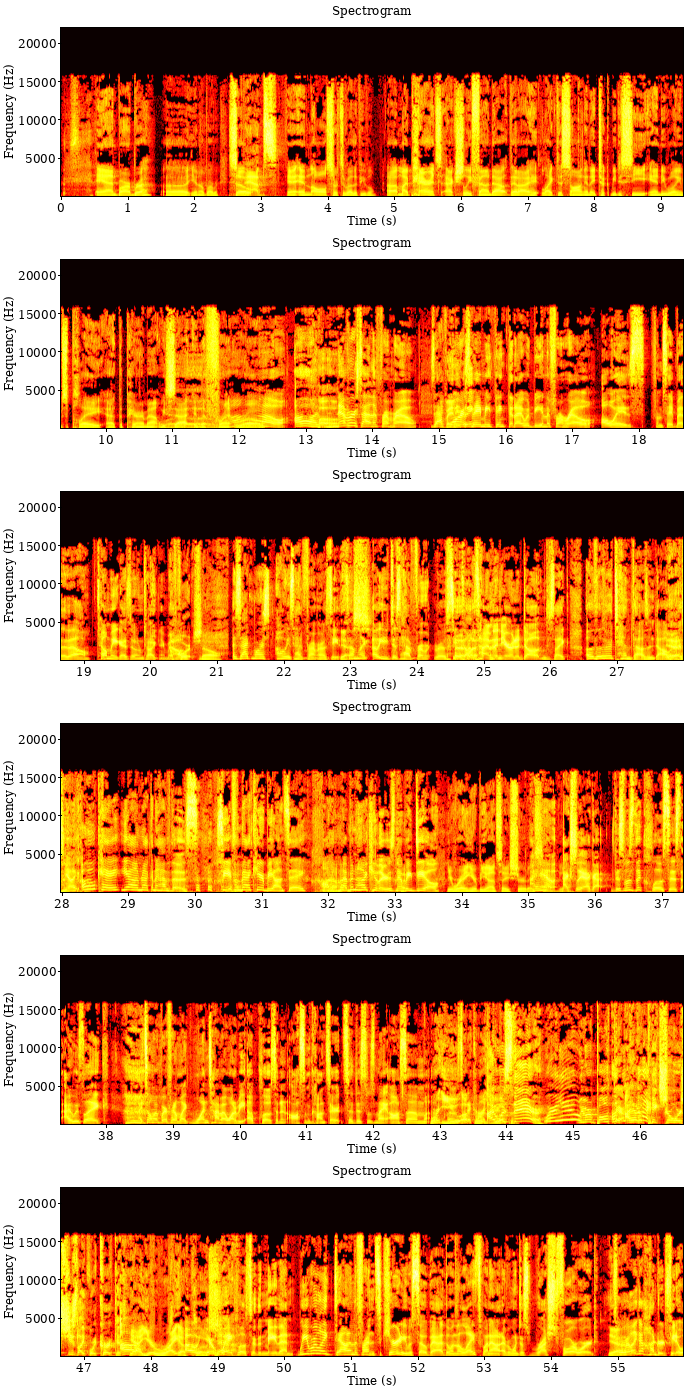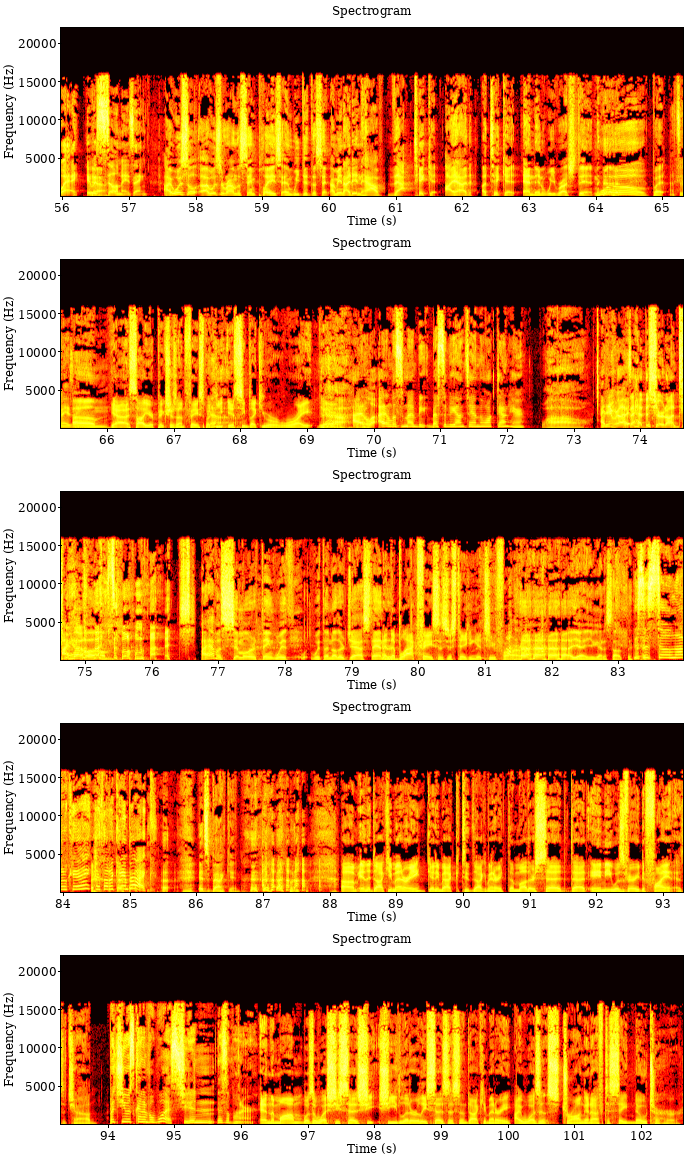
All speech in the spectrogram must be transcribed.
and Barbara, uh, you know Barbara. So Babs. and, and all sorts of other people. Uh, my parents actually found out that I liked this song, and they took me to see Andy Williams play at the Paramount. We sat in the front row. Oh, oh, I've never sat in the front row. Zach Of Morris anything? made me think that I would be in the front row always from Saved by the Bell. Tell me you guys know what I'm talking about. Of course. No, Zach Morris always had front row seats. Yes. I'm like, oh, you just have front row seats all the time. then you're an adult and just like, oh, those are ten thousand dollars. Yeah. And you're like, oh, okay, yeah, I'm not going to have those. See you from back here, Beyonce. I'll have my binoculars. No big deal. you're wearing your Beyonce shirt. I, I see. am Yeah. actually. I got this was the closest. I was like, I told my boyfriend, I'm like, one time I want to be up close at an awesome concert. So this was my awesome. Weren't up you close at a up- weren't concert. I You was up- there. Were you? We were both there. Oh I have my a picture where she's like where Kirk is. Um, yeah, you're right up Oh, close. you're way closer than me then. We were like down in the front and security was so bad that when the lights went out, everyone just rushed forward. Yeah. So we were like 100 feet away. It was still amazing. I was uh, I was around the same place, and we did the same. I mean, I didn't have that ticket. I had a ticket, and then we rushed in. Whoa. but That's amazing. Um, Yeah, I saw your pictures on Facebook. Yeah. You, it seemed like you were right there. Yeah. I, lo- I listened to my Be- Best of Beyonce on the walk down here. wow. I didn't realize I, I- had the shirt on too. I have, though. um, That's a little much. I have a similar thing with with another jazz standard. And the blackface is just taking it too far. yeah, you got to stop. This is still not okay. I thought it came back. it's back in. um, in the documentary, getting back to the documentary, the mother said that Amy was very defiant as a child. But she was kind of a wuss. She didn't discipline her. and the mom was a wuss. She says she she literally says this in the documentary. I wasn't strong enough to say no to her.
